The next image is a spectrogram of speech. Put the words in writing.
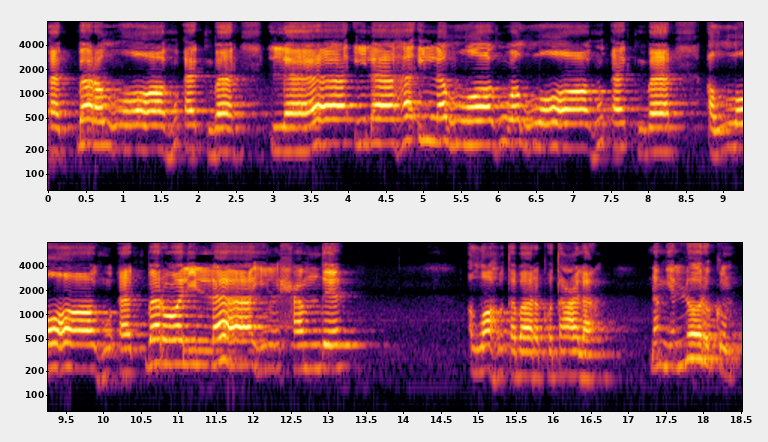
அக்பர் அல்லாஹு அக்பர். லா இலாஹ இல்லல்லாஹு அல்லாஹு அக்பர். அல்லாஹு அக்பர் வலில்லாஹில் ஹம்து அல்லாஹு தபாரக் தாலா நம் எல்லோருக்கும்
